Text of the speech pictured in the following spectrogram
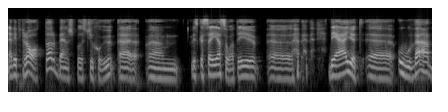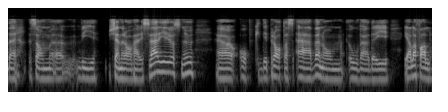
När vi pratar benchboost 27, eh, um, vi ska säga så att det är ju, eh, det är ju ett eh, oväder som eh, vi känner av här i Sverige just nu. Eh, och det pratas även om oväder i, i alla fall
